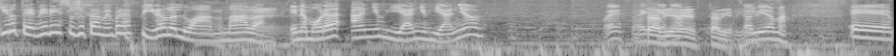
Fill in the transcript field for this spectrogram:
quiero tener eso yo también para aspirarlo, lo amaba. bien. Enamorada años y años y años. Pues, ¿sabes Está qué, no? bien, está bien. Se olvida más. Eh,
